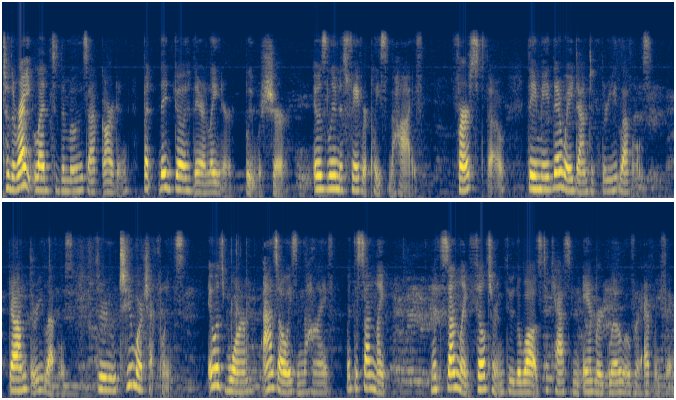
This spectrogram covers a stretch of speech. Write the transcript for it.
to the right led to the mosaic garden, but they'd go there later, Blue was sure. It was Luna's favorite place in the hive. First, though, they made their way down to three levels, down three levels, through two more checkpoints. It was warm, as always in the hive, with the sunlight with sunlight filtering through the walls to cast an amber glow over everything.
